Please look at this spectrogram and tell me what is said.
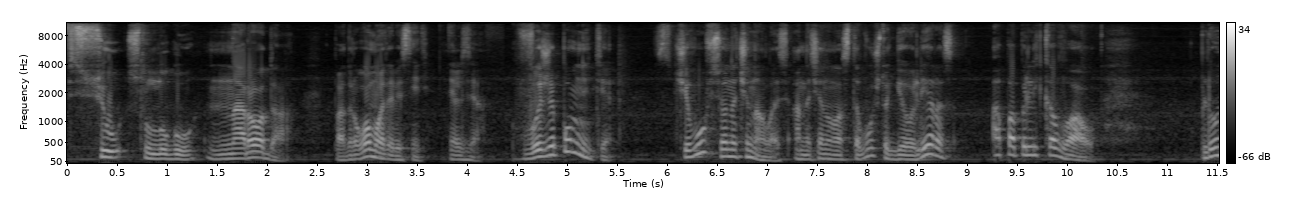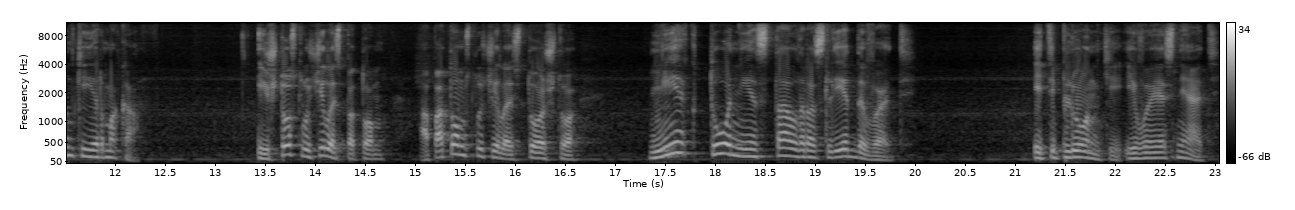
всю слугу народа. По-другому это объяснить нельзя. Вы же помните, с чего все начиналось? А начиналось с того, что Геолерос опубликовал пленки Ермака. И что случилось потом? А потом случилось то, что Никто не стал расследовать эти пленки и выяснять,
